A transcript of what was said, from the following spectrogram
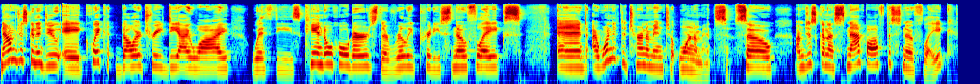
Now I'm just going to do a quick Dollar Tree DIY with these candle holders. They're really pretty snowflakes. And I wanted to turn them into ornaments. So I'm just going to snap off the snowflake.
